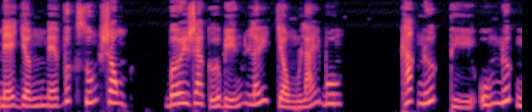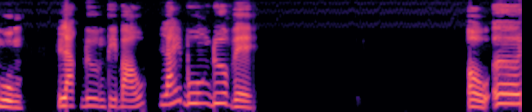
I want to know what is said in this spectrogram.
Mẹ giận mẹ vứt xuống sông, bơi ra cửa biển lấy chồng lái buông khát nước thì uống nước nguồn lạc đường thì bảo lái buông đưa về. Ồ ơ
